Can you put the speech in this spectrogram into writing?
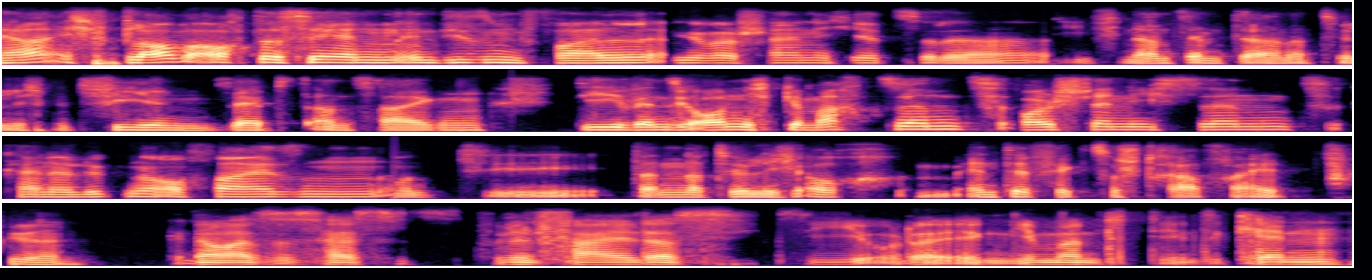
Ja, ich glaube auch, dass wir in, in diesem Fall wir wahrscheinlich jetzt oder die Finanzämter natürlich mit vielen Selbstanzeigen, die, wenn sie ordentlich gemacht sind, vollständig sind, keine Lücken aufweisen und die dann natürlich auch im Endeffekt zur Straffreiheit führen. Genau, also das heißt, für den Fall, dass Sie oder irgendjemand, den Sie kennen,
